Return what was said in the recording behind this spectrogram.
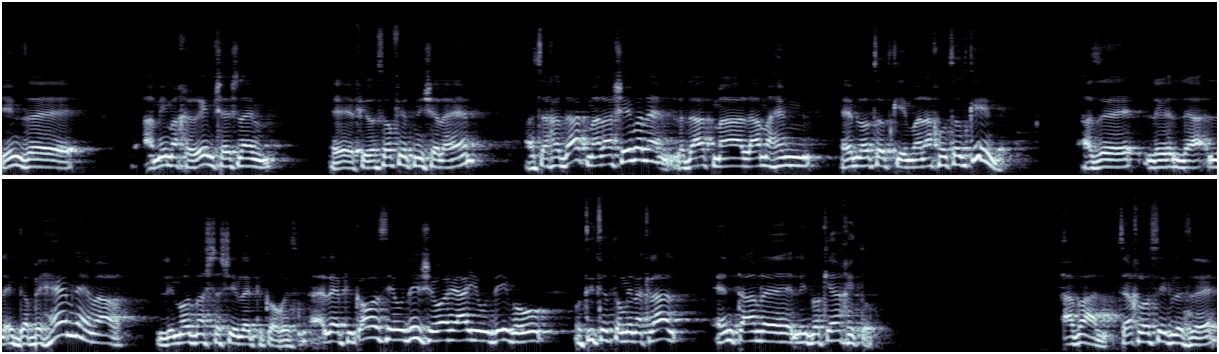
אם זה עמים אחרים שיש להם אה, פילוסופיות משלהם, אז צריך לדעת מה להשיב עליהם, לדעת מה, למה הם, הם לא צודקים ואנחנו צודקים. אז לגביהם נאמר, ללמוד מה שתשיב לאפיקורס. לאפיקורס יהודי שהוא היה יהודי והוא הוציא אותו מן הכלל, אין טעם להתווכח איתו. אבל צריך להוסיף לזה,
